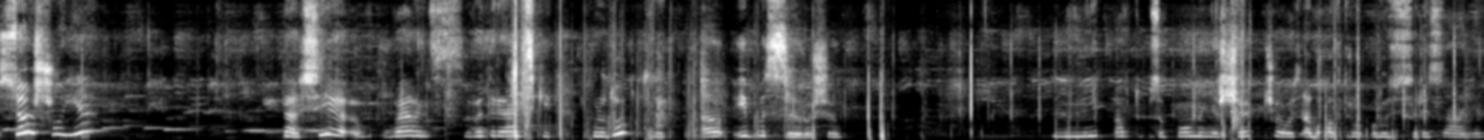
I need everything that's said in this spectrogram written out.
Все, що є. Так, всі веганс, вегетаріанські продукти, а і без сиру ще. Мені автозаповнення ще чогось або авторозрізання.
